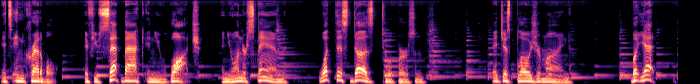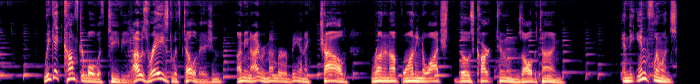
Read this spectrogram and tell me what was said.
it's incredible. If you sit back and you watch and you understand what this does to a person, it just blows your mind. But yet, we get comfortable with TV. I was raised with television. I mean, I remember being a child running up wanting to watch those cartoons all the time. And the influence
